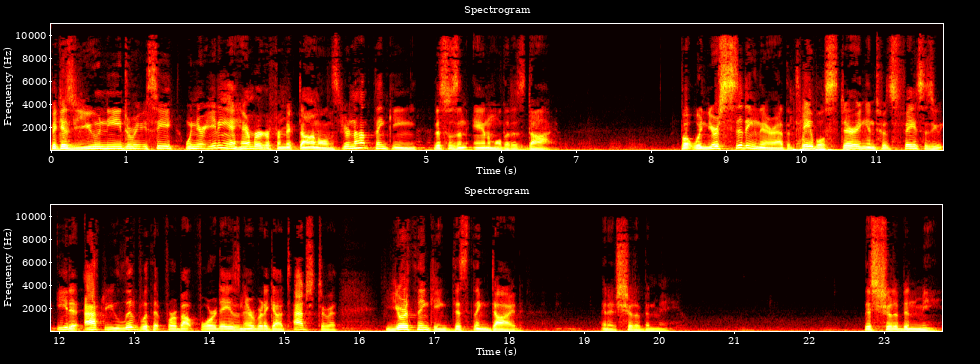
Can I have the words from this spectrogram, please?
Because you need to re- see when you're eating a hamburger from McDonald's, you're not thinking this was an animal that has died. But when you're sitting there at the table staring into its face as you eat it, after you lived with it for about four days and everybody got attached to it, you're thinking this thing died and it should have been me. This should have been me.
